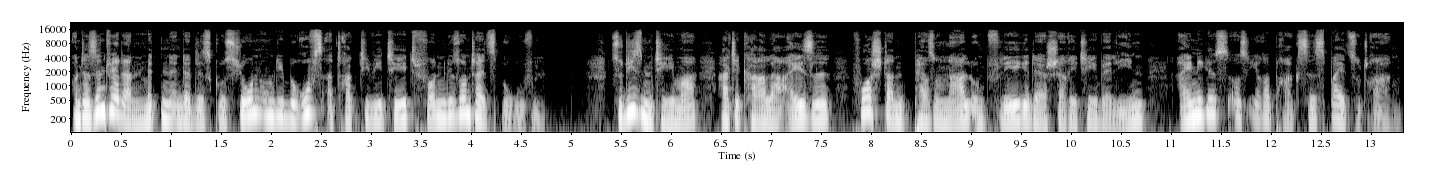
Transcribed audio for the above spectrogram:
Und da sind wir dann mitten in der Diskussion um die Berufsattraktivität von Gesundheitsberufen. Zu diesem Thema hatte Carla Eisel, Vorstand Personal und Pflege der Charité Berlin, einiges aus ihrer Praxis beizutragen.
